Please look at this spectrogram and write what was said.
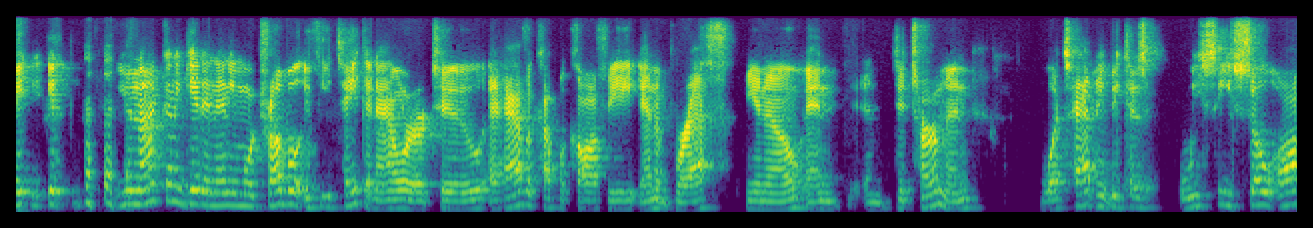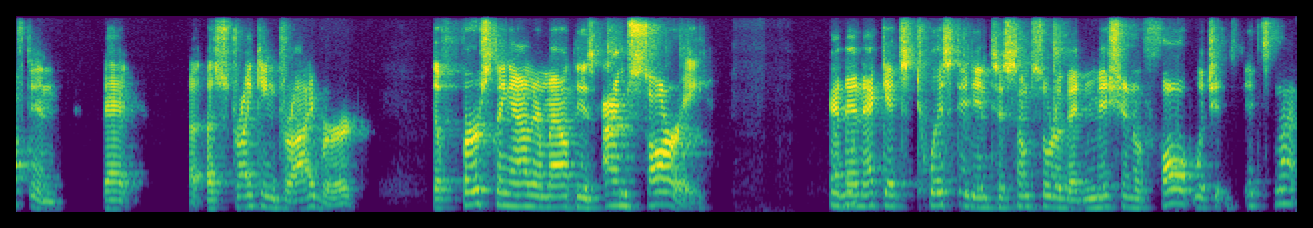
it, it you're not going to get in any more trouble if you take an hour or two, and have a cup of coffee and a breath, you know, and and determine what's happening because we see so often that a, a striking driver, the first thing out of their mouth is "I'm sorry." and then mm-hmm. that gets twisted into some sort of admission of fault which it, it's not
